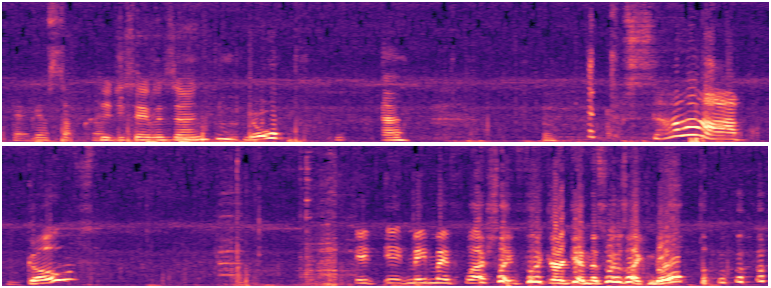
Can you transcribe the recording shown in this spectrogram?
Okay, I gotta stop crying. Did you say it was done? Nope. Uh. Stop, ghost. It it made my flashlight flicker again. That's why I was like, nope.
